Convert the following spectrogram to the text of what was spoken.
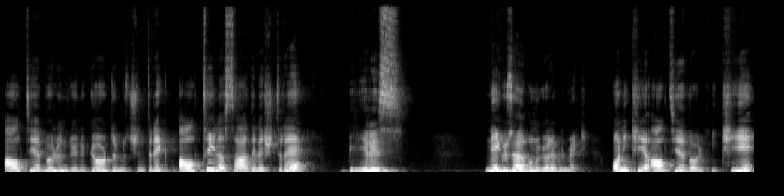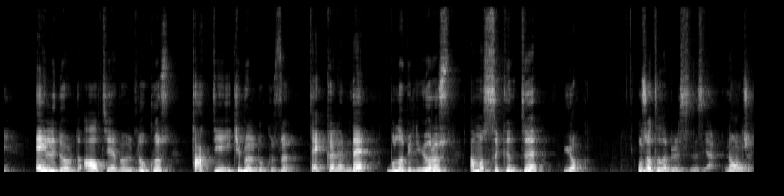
6'ya bölündüğünü gördüğümüz için direkt 6 ile sadeleştirebiliriz. Ne güzel bunu görebilmek. 12'yi 6'ya böl 2'yi, 54'ü 6'ya böl 9. Tak diye 2 böl 9'u tek kalemde bulabiliyoruz. Ama sıkıntı yok. Uzatılabilirsiniz yani. Ne olacak?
